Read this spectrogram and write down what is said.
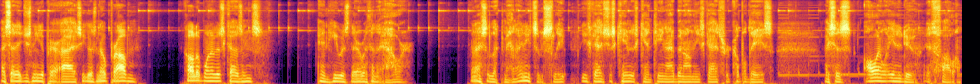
I said, I just need a pair of eyes. He goes, No problem. Called up one of his cousins, and he was there within an hour. And I said, Look, man, I need some sleep. These guys just came to this canteen. I've been on these guys for a couple days. I says, All I want you to do is follow them.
